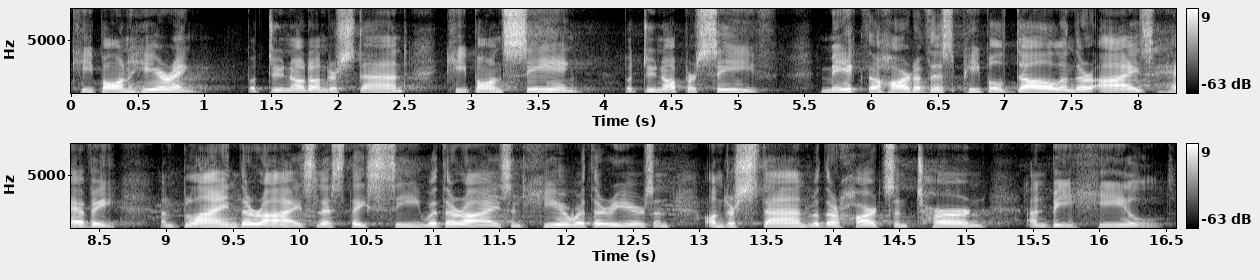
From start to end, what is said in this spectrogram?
Keep on hearing, but do not understand. Keep on seeing, but do not perceive. Make the heart of this people dull and their eyes heavy, and blind their eyes, lest they see with their eyes, and hear with their ears, and understand with their hearts, and turn and be healed.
